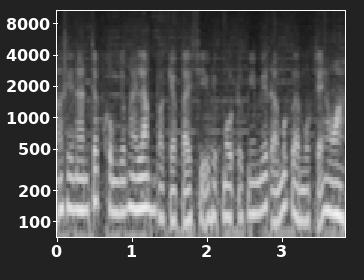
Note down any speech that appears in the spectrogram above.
Arsenal chấp 0.25 và kèo tài xỉu hiệp 1 được niêm yết ở mức là một trái hòa.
